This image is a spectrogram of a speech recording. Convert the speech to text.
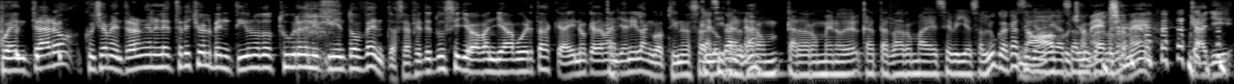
pues entraron, escúchame, entraron en el estrecho el 21 de octubre de 1520. O sea, fíjate tú si llevaban ya vueltas que ahí no quedaban ya ni langostinos de San Casi Lucas. tardaron, tardaron menos de, tardaron más de Sevilla a San Lucas, casi que No, llegar a San escúchame, Lucas escúchame. Que allí,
